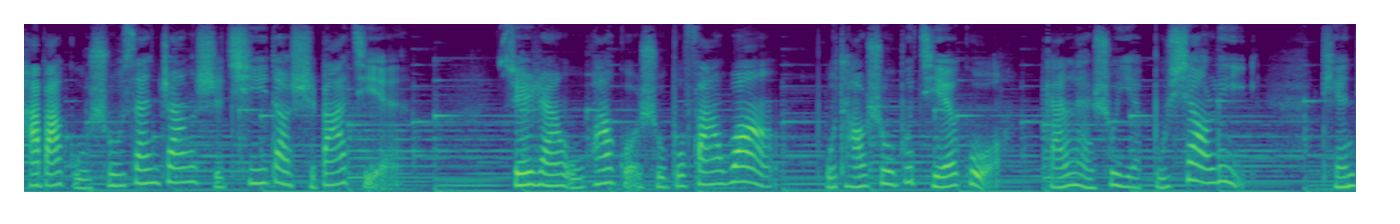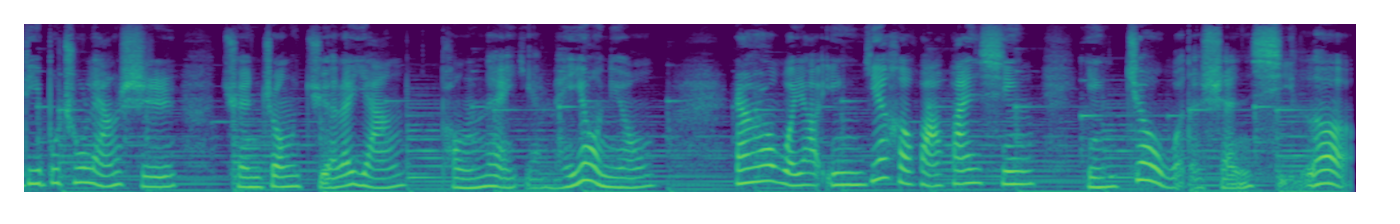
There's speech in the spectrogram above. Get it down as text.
《哈巴谷书》三章十七到十八节。虽然无花果树不发旺，葡萄树不结果，橄榄树也不效力，田地不出粮食，圈中绝了羊，棚内也没有牛。然而我要因耶和华欢心，因救我的神喜乐。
